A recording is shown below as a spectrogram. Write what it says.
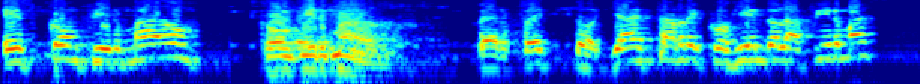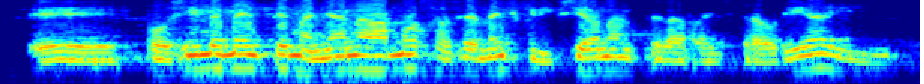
¿Es confirmado? Confirmado. Perfecto. ¿Ya está recogiendo las firmas? Eh, posiblemente mañana vamos a hacer la inscripción ante la registraduría y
